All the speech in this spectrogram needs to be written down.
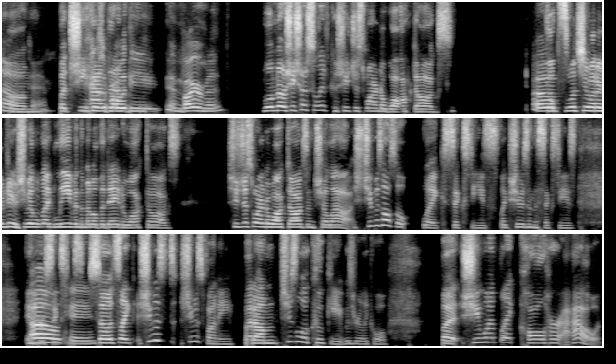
Oh, um, but she because had of them... probably the environment. Well, no, she chose to leave because she just wanted to walk dogs. Oh. That's what she wanted to do. She would like leave in the middle of the day to walk dogs. She just wanted to walk dogs and chill out. She was also like 60s, like she was in the 60s, in her oh, 60s. Okay. So it's like she was she was funny, but um she was a little kooky. It was really cool. But she would like call her out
